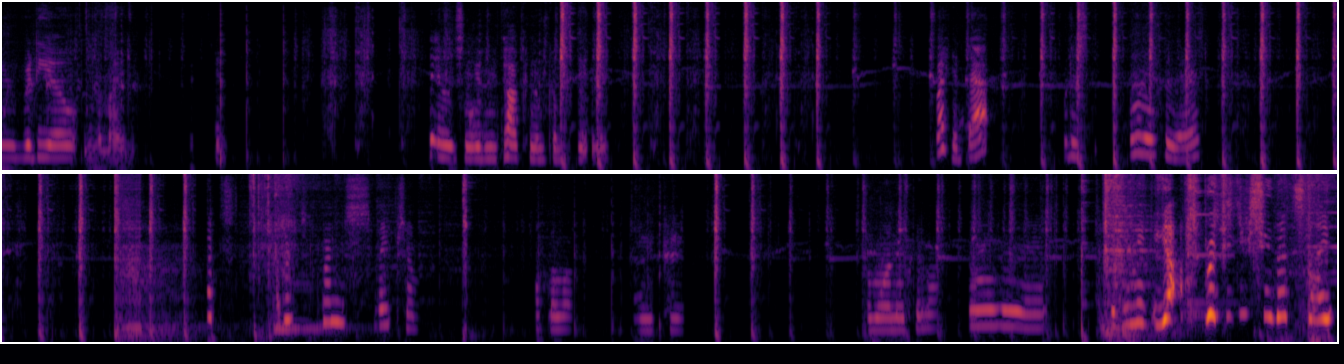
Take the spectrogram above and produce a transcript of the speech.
video in my it was gonna talk to them completely. I hit that? What is going over there? What? I was trying to snipe some. I wanted to knock over make, yeah, bro, did you see that snipe?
